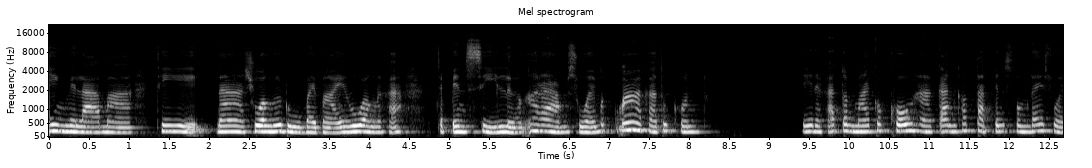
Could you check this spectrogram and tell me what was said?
ยิ่งเวลามาที่หน้าช่วงฤดูใบไม้ร่วงนะคะ จะเป็นสีเหลืองอารามสวยมากๆค่ะทุกคน นี่นะคะต้นไม้ก็โค้งหากันเขาตัดเป็นทรงได้สวย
